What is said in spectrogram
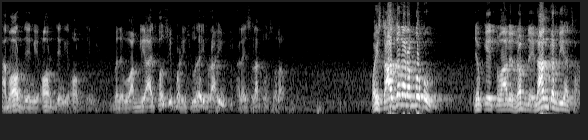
ہم اور دیں گے، اور دیں گے، اور دیں گے۔ میں نے وہ اگلی آیت کون سی پڑھی؟ سورہ ابراہیم کی، علیہ السلام والسلام۔ وہ استاذہ ربو کم جبکہ تمہارے رب نے اعلان کر دیا تھا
